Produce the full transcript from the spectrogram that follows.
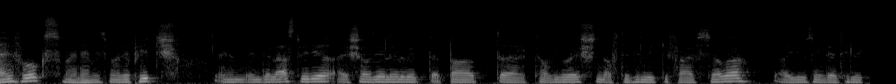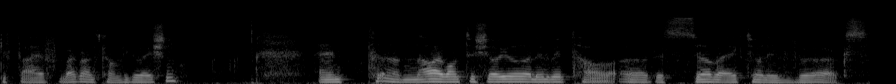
Hi folks, my name is Mario Pietsch and in the last video I showed you a little bit about configuration of the TiddlyWiki 5 server uh, using the TiddlyWiki 5 Vagrant configuration. And uh, now I want to show you a little bit how uh, the server actually works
